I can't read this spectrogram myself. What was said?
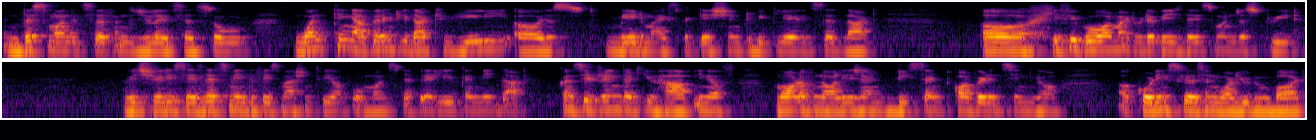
In this month itself and July itself. So one thing apparently that really uh, just made my expectation to be clear itself that uh, if you go on my twitter page there is one just tweet which really says let's make the face mash in three or four months. Definitely you can make that considering that you have enough amount of knowledge and decent confidence in your uh, coding skills and what you do but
